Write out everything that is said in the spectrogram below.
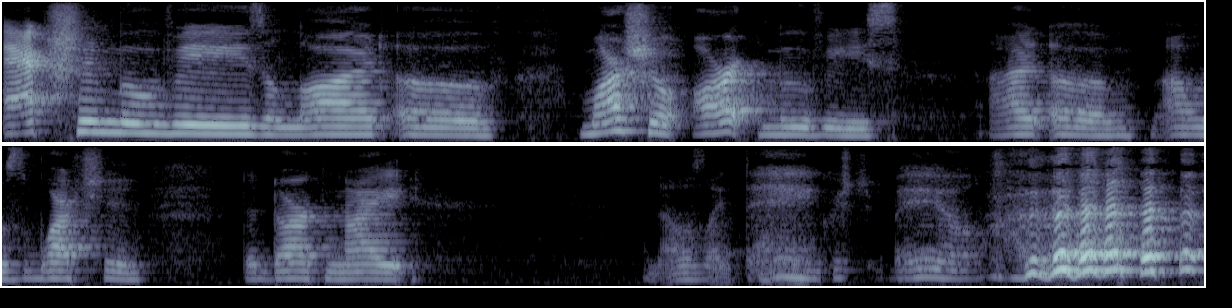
action movies, a lot of martial art movies. I um I was watching The Dark Knight and I was like, dang, Christian Bale.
